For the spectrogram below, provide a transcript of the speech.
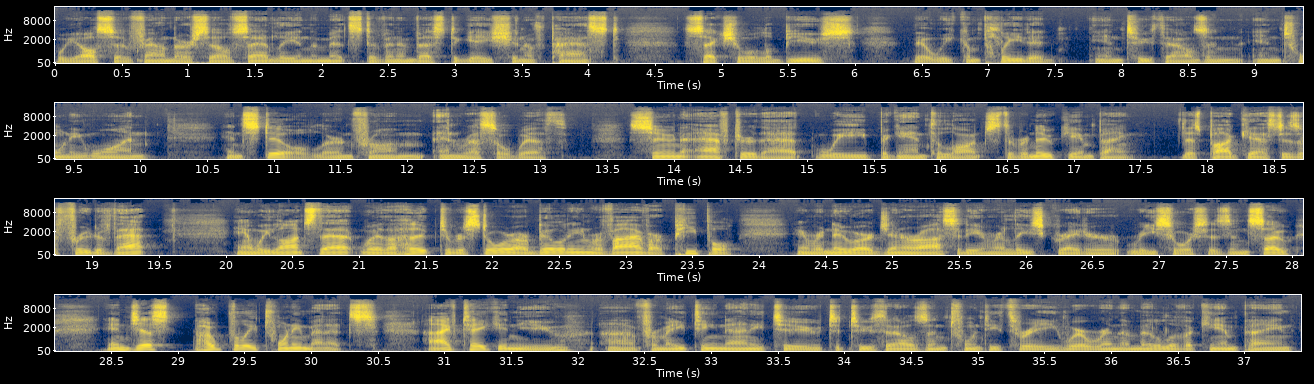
We also found ourselves sadly in the midst of an investigation of past sexual abuse that we completed in 2021 and still learn from and wrestle with. Soon after that, we began to launch the Renew campaign. This podcast is a fruit of that. And we launched that with a hope to restore our building, revive our people, and renew our generosity and release greater resources. And so, in just hopefully 20 minutes, I've taken you uh, from 1892 to 2023, where we're in the middle of a campaign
